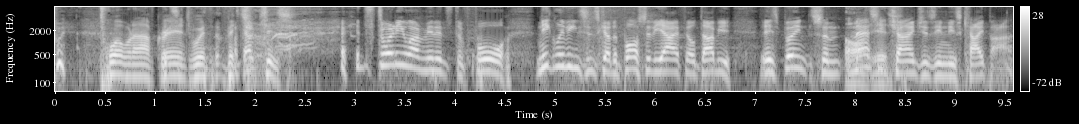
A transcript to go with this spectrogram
twelve and a half grand's worth of vouchers. it's 21 minutes to four. Nick Livingstone's got the boss of the AFLW. There's been some Oh, massive yes. changes in this caper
